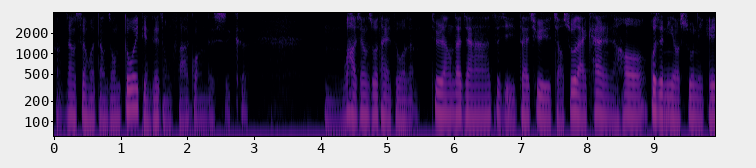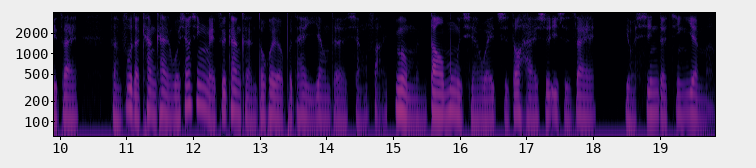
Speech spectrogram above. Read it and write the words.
啊，让生活当中多一点这种发光的时刻。嗯，我好像说太多了，就让大家自己再去找书来看，然后或者你有书，你可以再反复的看看。我相信每次看可能都会有不太一样的想法，因为我们到目前为止都还是一直在有新的经验嘛，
